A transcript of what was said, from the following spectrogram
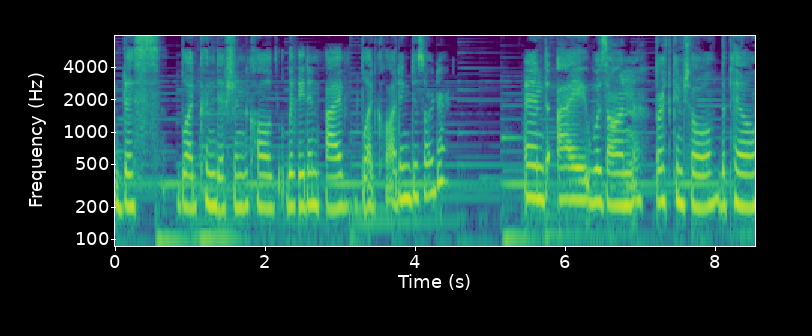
this blood condition called Leiden 5 blood clotting disorder. And I was on birth control, the pill,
